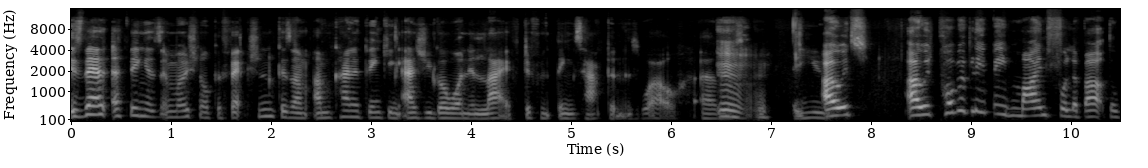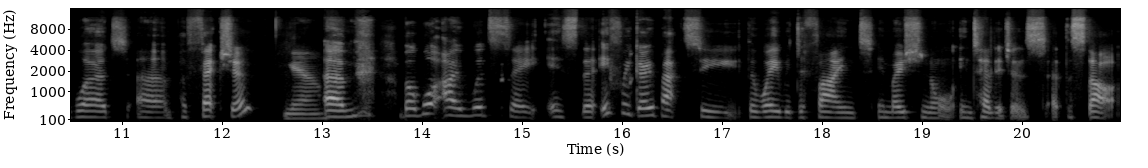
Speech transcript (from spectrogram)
is there a thing as emotional perfection because i'm i'm kind of thinking as you go on in life different things happen as well um Mm. you I would I would probably be mindful about the word um, perfection. yeah Um, but what I would say is that if we go back to the way we defined emotional intelligence at the start,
